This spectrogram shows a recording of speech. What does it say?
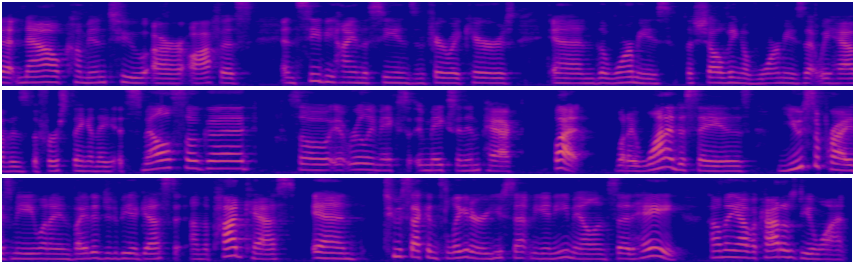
that now come into our office and see behind the scenes in Fairway Cares and the warmies, the shelving of warmies that we have is the first thing, and they it smells so good. So it really makes it makes an impact. But what I wanted to say is you surprised me when I invited you to be a guest on the podcast. And two seconds later, you sent me an email and said, Hey, how many avocados do you want?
